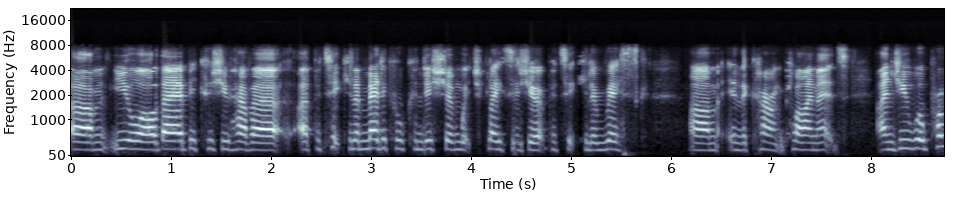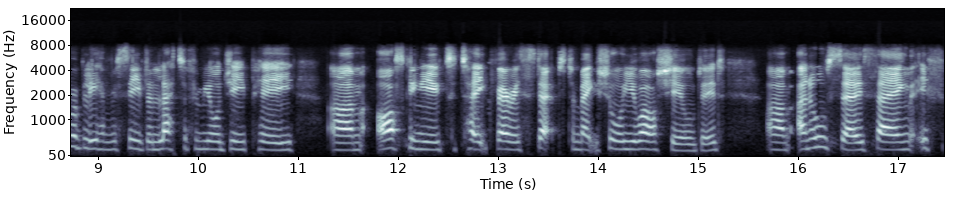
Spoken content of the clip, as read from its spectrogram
um, you are there because you have a, a, particular medical condition which places you at particular risk um, in the current climate. And you will probably have received a letter from your GP asking you to take various steps to make sure you are shielded. Um, and also saying that if,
